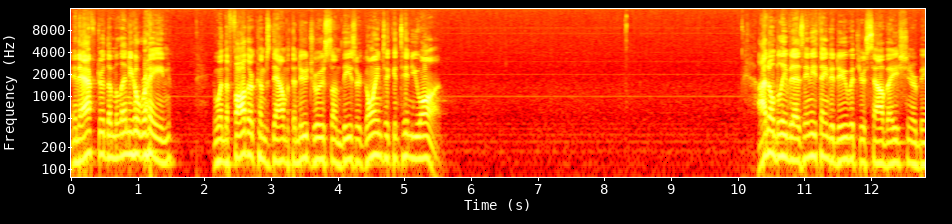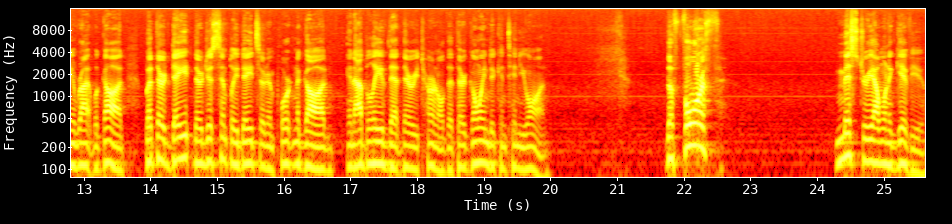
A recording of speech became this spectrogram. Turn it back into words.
And after the millennial reign, when the Father comes down with the New Jerusalem, these are going to continue on. I don't believe it has anything to do with your salvation or being right with God, but they're, date, they're just simply dates that are important to God and I believe that they're eternal, that they're going to continue on. The fourth mystery I want to give you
